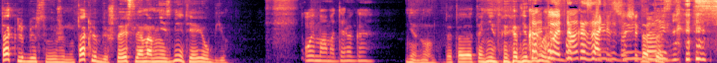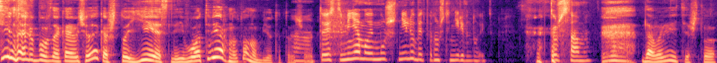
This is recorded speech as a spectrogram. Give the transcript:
так люблю свою жену, так люблю, что если она мне изменит, я ее убью. Ой, мама дорогая. Не, ну, это, это не, я не думаю, Какое факт доказательство да, то есть сильная любовь такая у человека, что если его отвергнут, он убьет этого А, человека. то есть меня мой муж не любит, потому что не ревнует. То же самое. Да, вы видите, что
